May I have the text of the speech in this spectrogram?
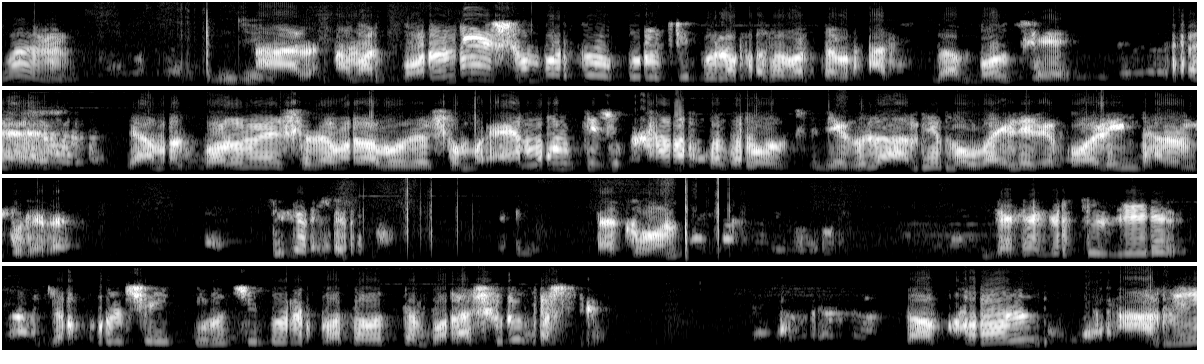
হুম। আর আমার বড় মেয়ের সম্পর্ক কুরুচিপূর্ণ কথাবার্তা বলছে। হ্যাঁ যে আমার বড় মেয়ের সাথে আমার অবৈধ সম্পর্ক। এমন কিছু খারাপ কথা বলছে যেগুলো আমি মোবাইলে রেকর্ডিং ধারণ করে রাখি। ঠিক আছে? এখন দেখা গেছে যে যখন সেই কুরুচিপূর্ণ কথাবার্তা বলা শুরু করছে তখন আমি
